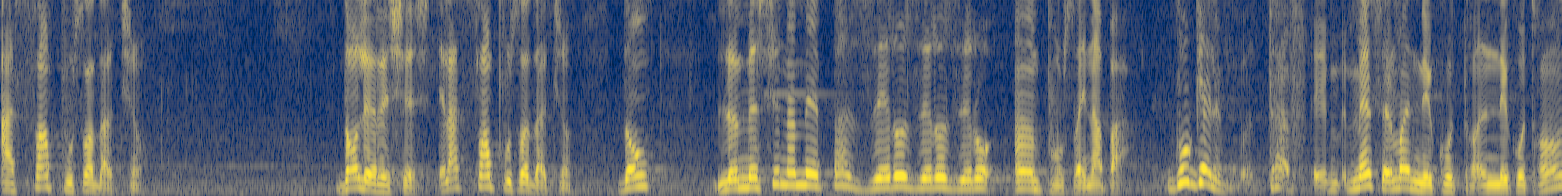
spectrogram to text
à 100% d'action. Dans les recherches, elle a 100% d'action. Donc, le monsieur n'a même pas 0,001%, il n'a pas. Google, même seulement Nécotrans,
